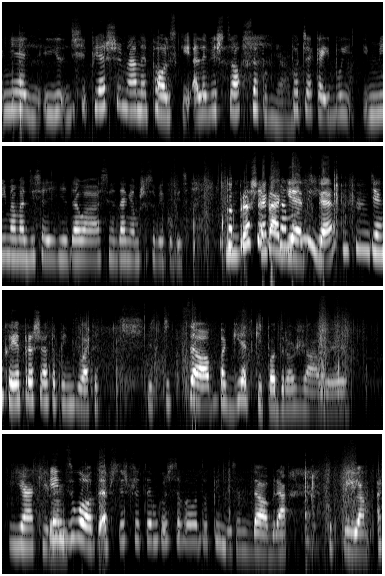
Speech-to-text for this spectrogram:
nie, ju- dzisiaj pierwszy mamy polski, ale wiesz co? Zapomniałam. Poczekaj, bo mi mama dzisiaj nie dała śniadania, muszę sobie kupić. Tylko proszę tak samo bagietkę. Mhm, Dziękuję, proszę o to 5 zł. Wiecie co, bagietki podrożały. Jaki 5 zł, a przecież przedtem kosztowało do 50. Dobra, kupiłam. A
